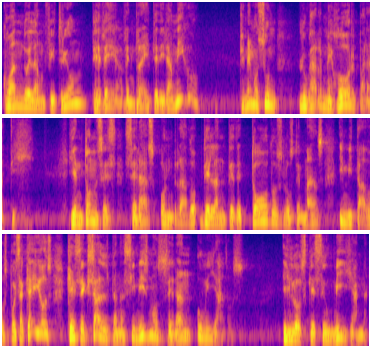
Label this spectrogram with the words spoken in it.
cuando el anfitrión te vea, vendrá y te dirá, amigo, tenemos un lugar mejor para ti. Y entonces serás honrado delante de todos los demás invitados, pues aquellos que se exaltan a sí mismos serán humillados, y los que se humillan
